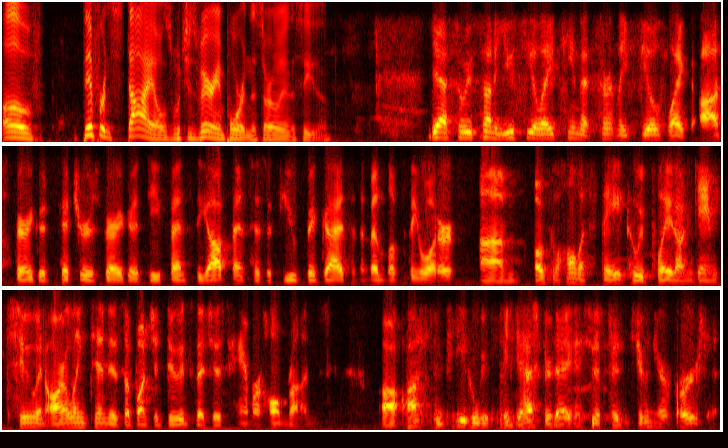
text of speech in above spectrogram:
of different styles, which is very important this early in the season. Yeah, so we've seen a UCLA team that certainly feels like us. Very good pitchers, very good defense. The offense has a few big guys in the middle of the order. Um, Oklahoma State, who we played on game two in Arlington, is a bunch of dudes that just hammer home runs. Uh, Austin Peay, who we played yesterday, is just a junior version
